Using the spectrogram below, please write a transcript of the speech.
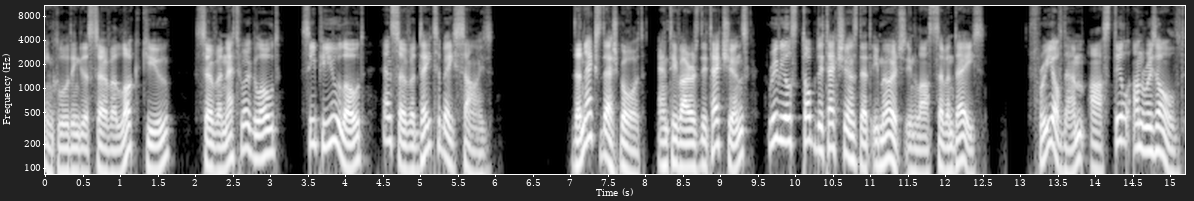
including the server log queue, server network load, CPU load, and server database size. The next dashboard, Antivirus Detections, reveals top detections that emerged in last 7 days. Three of them are still unresolved.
